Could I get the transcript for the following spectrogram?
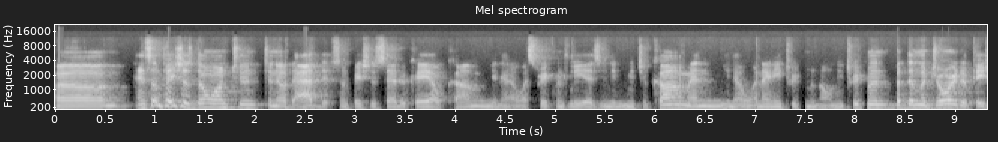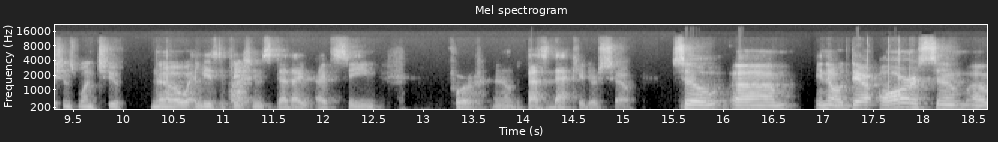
Um, and some patients don't want to, to know that. Some patients said, okay, I'll come, you know, as frequently as you need me to come. And, you know, when I need treatment, I'll need treatment. But the majority of patients want to know, at least the patients that I, have seen for, you know, the past decade or so. So, um, you know, there are some uh,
